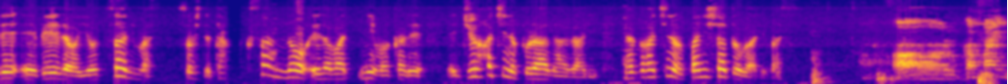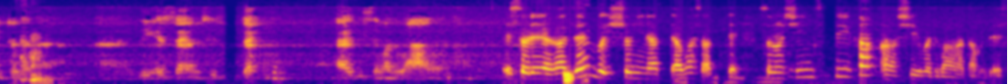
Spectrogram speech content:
で、えー、ベーダは4つあります。そしてたくさんの枝に分かれ、18のプラーナーがあり、108のパニシャトがあります。それらが全部一緒になって合わさって、その真髄がシーマデバーガタムです。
